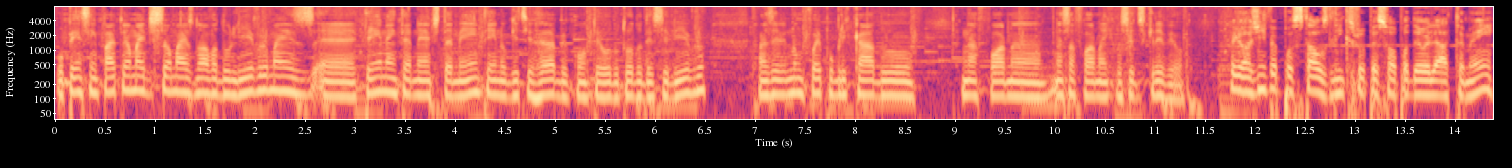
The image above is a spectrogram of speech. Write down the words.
O Pense em Python é uma edição mais nova do livro, mas é, tem na internet também, tem no GitHub o conteúdo todo desse livro, mas ele não foi publicado na forma, nessa forma aí que você descreveu. Legal, a gente vai postar os links para o pessoal poder olhar também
